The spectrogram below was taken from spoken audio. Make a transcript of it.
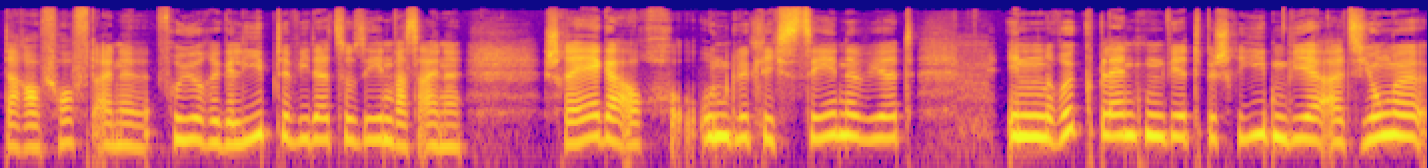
darauf hofft, eine frühere Geliebte wiederzusehen, was eine schräge, auch unglückliche Szene wird. In Rückblenden wird beschrieben, wie er als Junge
